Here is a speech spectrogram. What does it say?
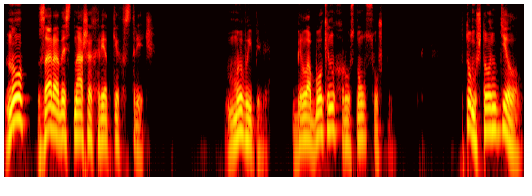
Ну, за радость наших редких встреч. Мы выпили. Белобокин хрустнул сушкой. В том, что он делал,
